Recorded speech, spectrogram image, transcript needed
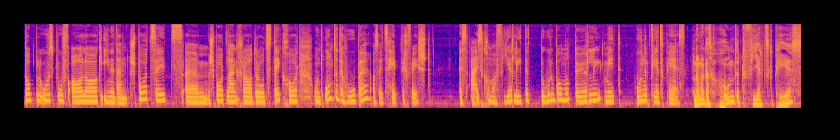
Doppelauspuffanlage, innen dann Sportsitz, ähm, Sportlenkrad, rotes Dekor und unter der Haube, also jetzt hebt dich fest, ein 1,4 Liter Turbomotor mit 140 PS. Nur gerade 140 PS?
